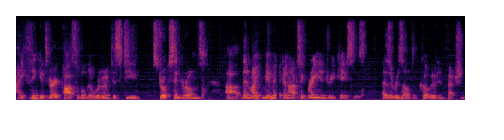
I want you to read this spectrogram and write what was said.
I think it's very possible that we're going to see stroke syndromes uh, that might mimic anoxic brain injury cases as a result of COVID infection.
